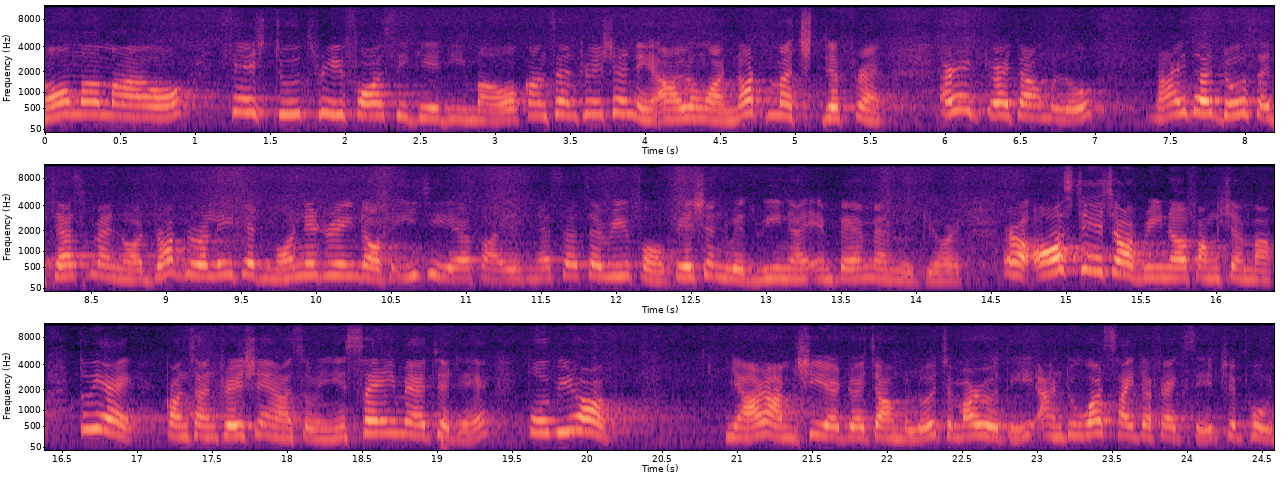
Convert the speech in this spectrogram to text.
normal မှာရော stage 2 3 4 CKD မှာရော concentration တွေအားလုံးက not much different အဲ့ဒီအတွက်ကြောင့်မလို့ neither dose adjustment nor drug-related monitoring of EGFR is necessary for patient with renal impairment လို့ပြောတယ်။အဲ့တော့ all stage of renal function မှာသူ့ရဲ့ concentration ဟာဆိုရင် same ပဲဖြစ်တယ်။ပို့ပြီးတော့များတာမရှိတဲ့အတွက်ကြောင့်မလို့ကျမတို့ဒီ untoward side effects တွေဖြစ်ဖို့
